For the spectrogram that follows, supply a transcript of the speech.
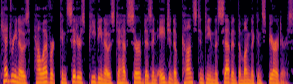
Kedrenos, however, considers Peteinos to have served as an agent of Constantine VII among the conspirators.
